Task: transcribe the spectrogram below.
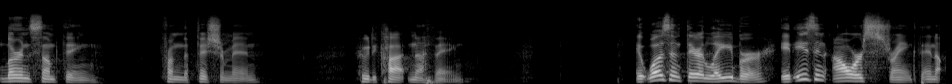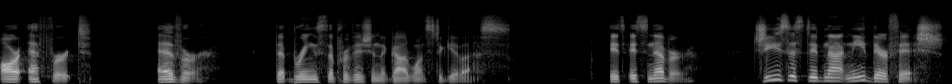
Learn something from the fishermen who caught nothing. It wasn't their labor, it isn't our strength and our effort ever that brings the provision that God wants to give us. It's, it's never. Jesus did not need their fish.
